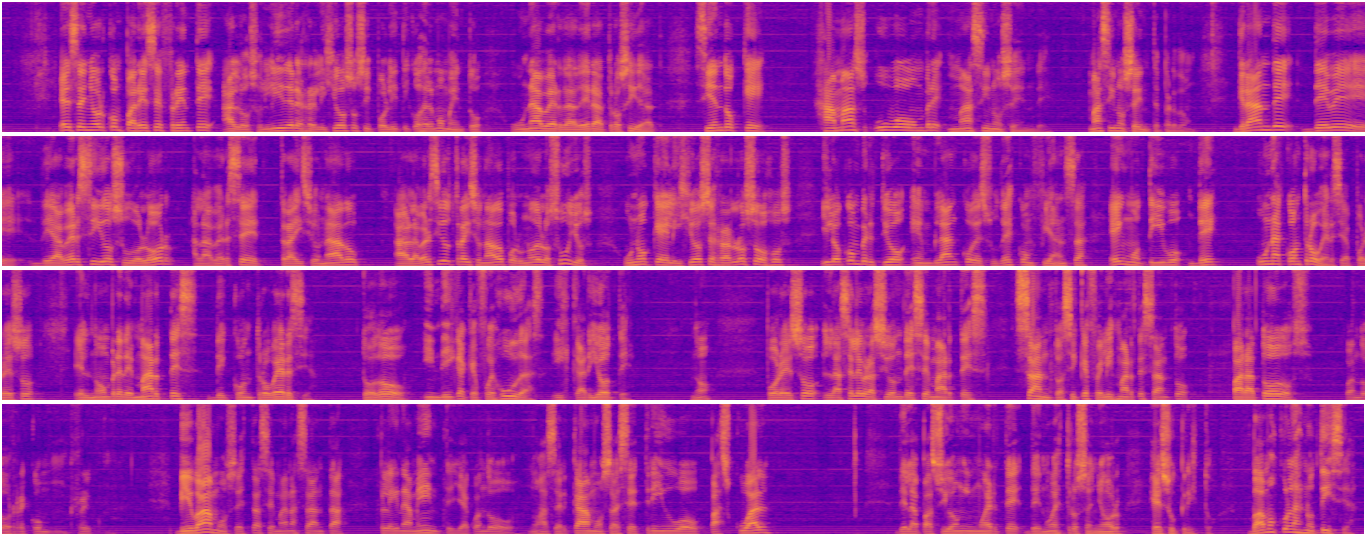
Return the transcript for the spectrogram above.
El Señor comparece frente a los líderes religiosos y políticos del momento una verdadera atrocidad, siendo que jamás hubo hombre más inocente, más inocente, perdón. Grande debe de haber sido su dolor al haberse traicionado, al haber sido traicionado por uno de los suyos, uno que eligió cerrar los ojos y lo convirtió en blanco de su desconfianza en motivo de una controversia. Por eso el nombre de martes de controversia. Todo indica que fue Judas Iscariote, ¿no? Por eso la celebración de ese martes santo. Así que feliz martes santo para todos cuando vivamos esta Semana Santa plenamente, ya cuando nos acercamos a ese triduo pascual de la pasión y muerte de nuestro Señor Jesucristo. Vamos con las noticias.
